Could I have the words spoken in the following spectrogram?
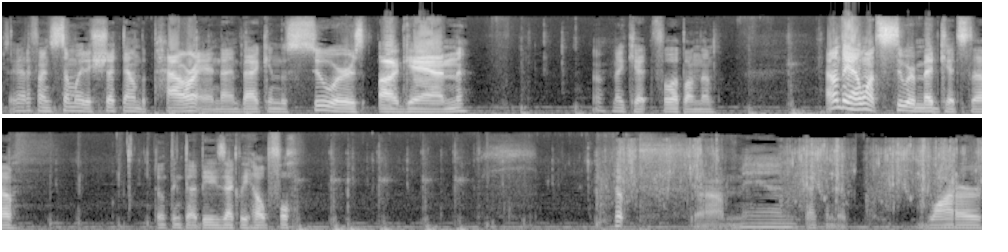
So I gotta find some way to shut down the power, and I'm back in the sewers again. Oh, medkit. Fill up on them. I don't think I want sewer medkits, though. Don't think that'd be exactly helpful. Oop. Oh, man. Back in the water.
